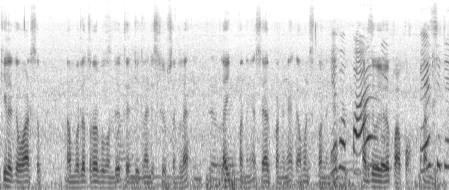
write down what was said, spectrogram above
கீழே இருக்க வாட்ஸ்அப் நம்பரில் தொடர்பு கொண்டு தெரிஞ்சுக்கலாம் டிஸ்கிரிப்ஷனில் லைக் பண்ணுங்கள் ஷேர் பண்ணுங்கள் கமெண்ட்ஸ் பண்ணுங்கள் அடுத்த வீடியோவில் பார்ப்போம். நன்றி.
